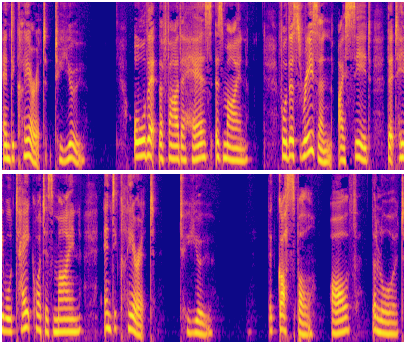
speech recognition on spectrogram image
and declare it to you. All that the Father has is mine. For this reason I said that he will take what is mine and declare it to you. The Gospel of the Lord.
